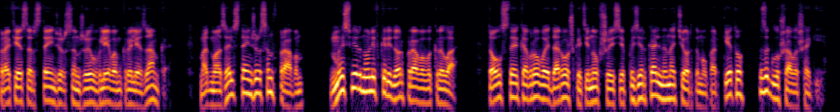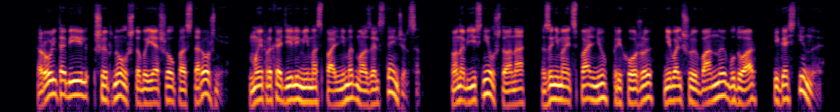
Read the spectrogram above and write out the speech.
Профессор Стейнджерсон жил в левом крыле замка, мадемуазель Стейнджерсон в правом. Мы свернули в коридор правого крыла. Толстая ковровая дорожка, тянувшаяся по зеркально натертому паркету, заглушала шаги. Руль Табиль шепнул, чтобы я шел поосторожнее. Мы проходили мимо спальни мадемуазель Стенджерсон. Он объяснил, что она занимает спальню, прихожую, небольшую ванную, будуар и гостиную.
